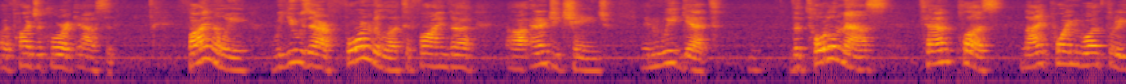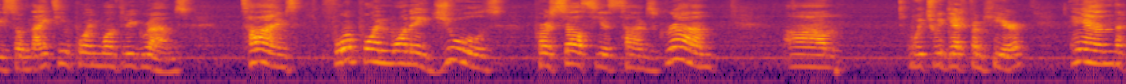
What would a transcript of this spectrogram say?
of hydrochloric acid. Finally, we use our formula to find the uh, energy change, and we get the total mass, 10 plus 9.13, so 19.13 grams, times 4.18 joules per Celsius times gram, um, which we get from here, and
